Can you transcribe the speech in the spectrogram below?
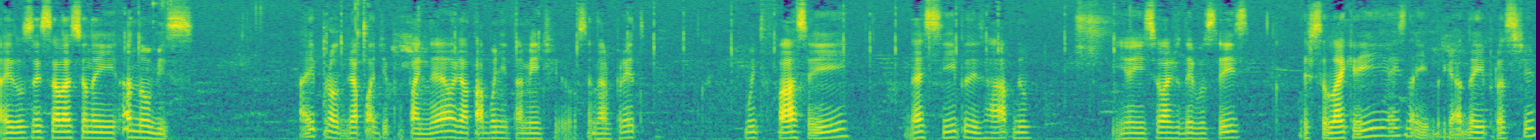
Aí vocês selecionam aí Anubis. Aí pronto, já pode ir pro painel, já tá bonitamente o cenário preto. Muito fácil aí, né? Simples, rápido. E aí se eu ajudei vocês, deixa seu like aí, é isso aí. Obrigado aí por assistir.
